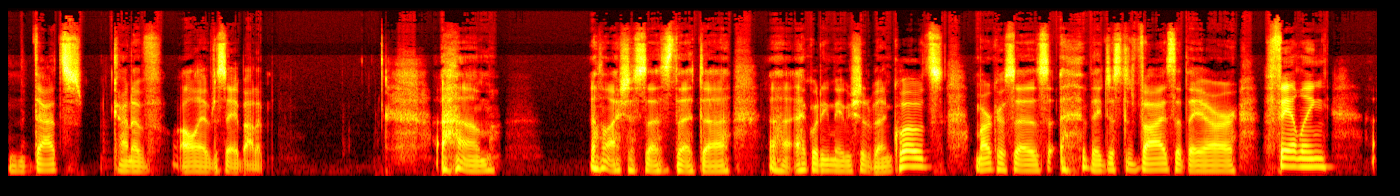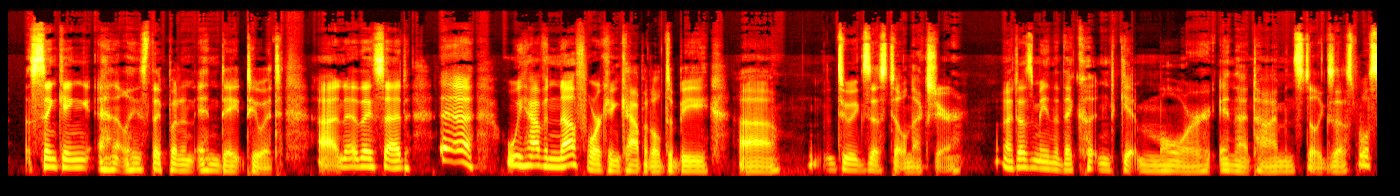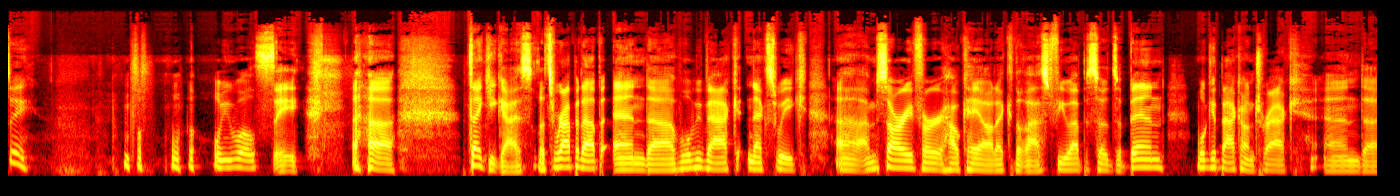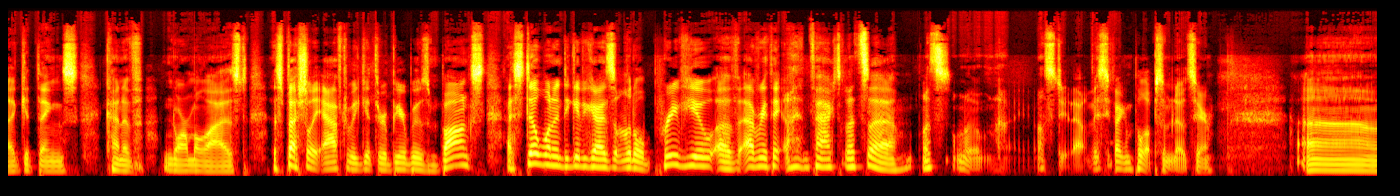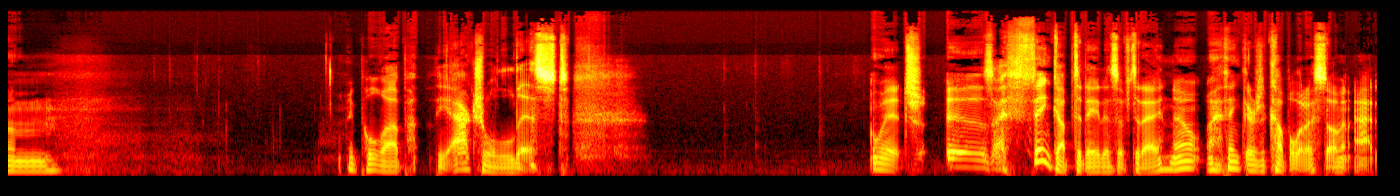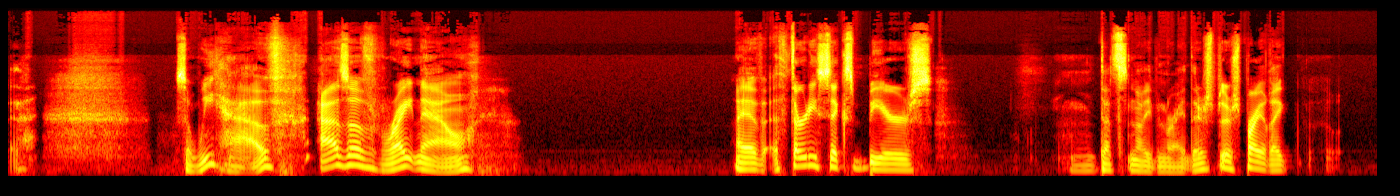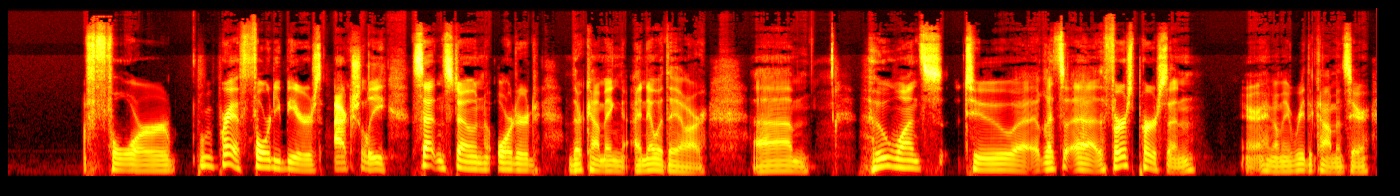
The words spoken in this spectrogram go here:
That's kind of all I have to say about it. Um, Elijah says that uh, uh, equity maybe should have been quotes. Marco says they just advise that they are failing, sinking, and at least they put an end date to it. Uh, they said eh, we have enough working capital to be uh, to exist till next year. That doesn't mean that they couldn't get more in that time and still exist. We'll see. we will see. Uh, thank you guys. Let's wrap it up, and uh, we'll be back next week. Uh, I'm sorry for how chaotic the last few episodes have been. We'll get back on track and uh, get things kind of normalized, especially after we get through beer, booze, and bonks. I still wanted to give you guys a little preview of everything. In fact, let's uh, let's let's do that. Let me see if I can pull up some notes here. Um. Let me pull up the actual list which is I think up to date as of today. No, I think there's a couple that I still haven't added. So we have, as of right now, I have 36 beers. That's not even right. There's there's probably like four we probably have 40 beers actually set in stone ordered they're coming i know what they are um, who wants to uh, let's uh, the first person. Here, hang on, let me read the comments here.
